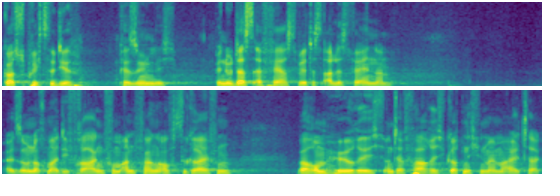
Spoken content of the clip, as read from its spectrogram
Gott spricht zu dir persönlich. Wenn du das erfährst, wird das alles verändern. Also um nochmal die Fragen vom Anfang aufzugreifen, warum höre ich und erfahre ich Gott nicht in meinem Alltag?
